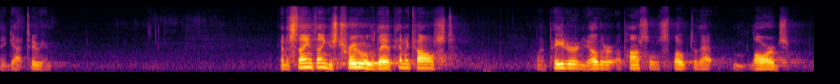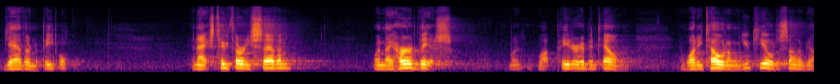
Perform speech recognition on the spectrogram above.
It got to him. And the same thing is true on the day of Pentecost when Peter and the other apostles spoke to that large gathering of people. In Acts 2.37, when they heard this, what Peter had been telling them, and what he told them, you killed the Son of God.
